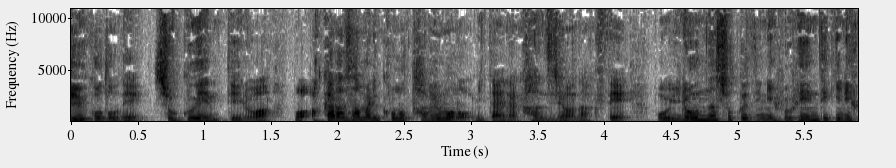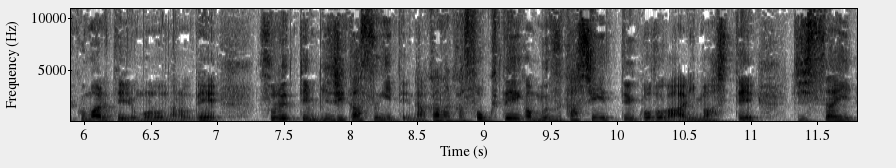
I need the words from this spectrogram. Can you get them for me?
ということで、食塩っていうのは、もうあからさまにこの食べ物みたいな感じではなくて、もういろんな食事に普遍的に含まれているものなので、それって短すぎてなかなか測定が難しいっていうことがありまして、実際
